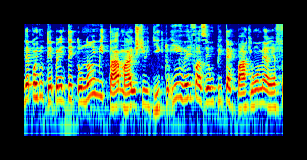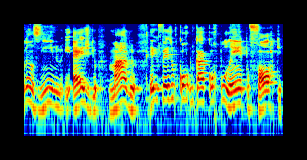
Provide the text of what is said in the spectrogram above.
depois de um tempo, ele tentou não imitar mais o Steve Dicto e em vez de fazer um Peter Parker, um Homem-Aranha franzino e esguio, magro, ele fez um, um cara corpulento, forte,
